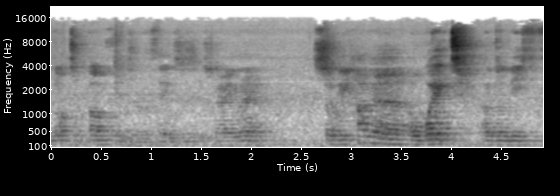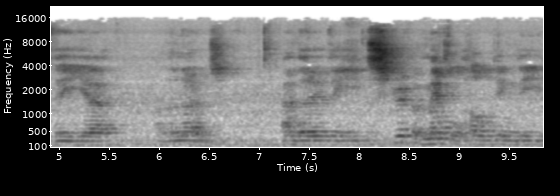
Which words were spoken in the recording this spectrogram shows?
not to bump into the things as it was going around. So we hung a, a weight underneath the, uh, the nose. And the, the strip of metal holding the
